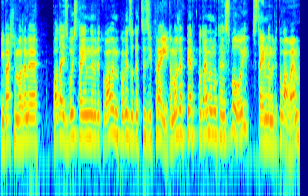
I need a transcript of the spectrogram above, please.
I właśnie możemy podać zwój z tajemnym rytuałem. Powiedz o decyzji Frey. To może wpierw podajmy mu ten zwój z tajemnym rytuałem.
